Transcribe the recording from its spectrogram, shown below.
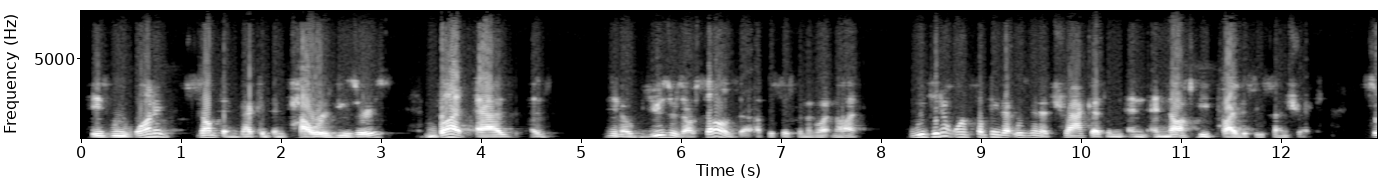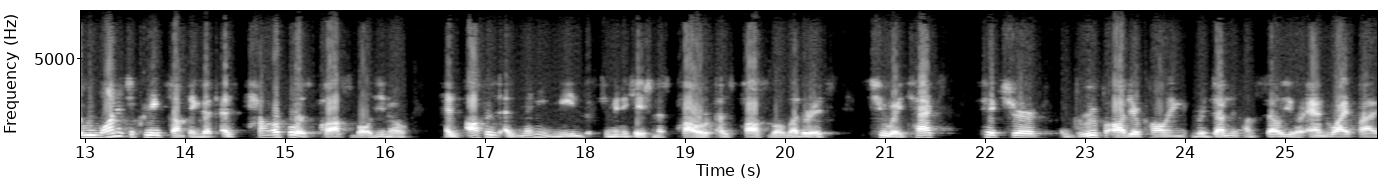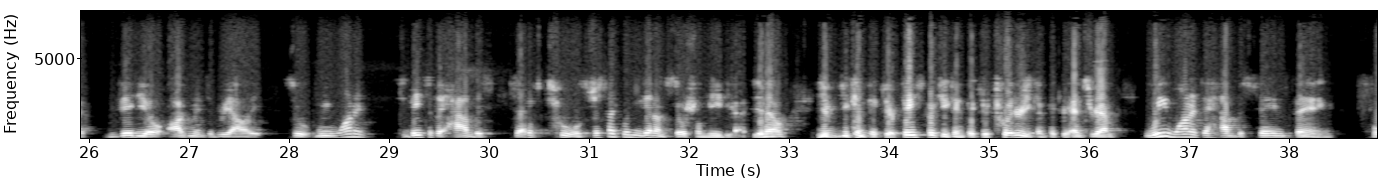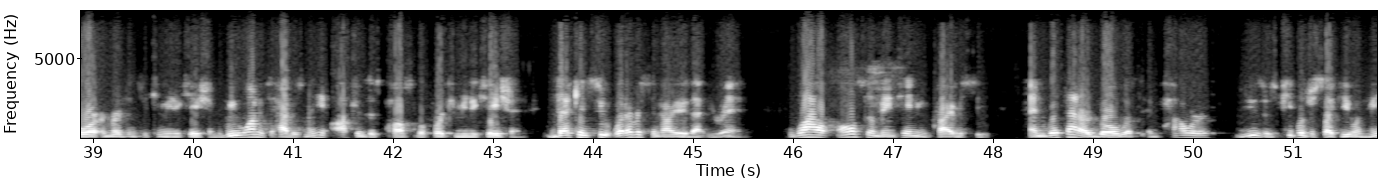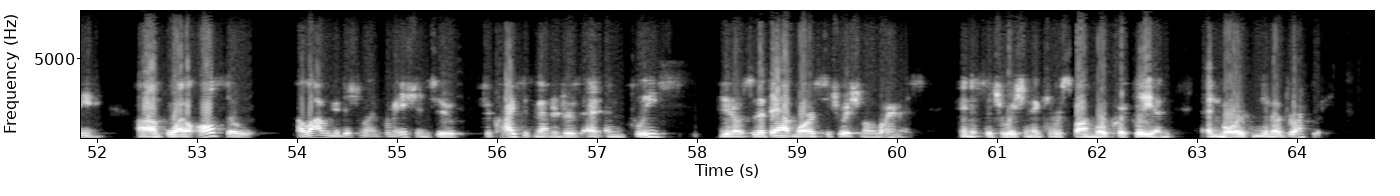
is we wanted something that could empower users, but as, as, you know, users ourselves of the system and whatnot, we didn't want something that was going to track us and, and, and not be privacy centric. So we wanted to create something that's as powerful as possible, you know, and offers as many means of communication as, power, as possible, whether it's two-way text, picture, group audio calling, redundant on cellular and Wi-Fi, video, augmented reality. So we wanted to basically have this set of tools, just like when you get on social media, you know, you, you can pick your Facebook, you can pick your Twitter, you can pick your Instagram. We wanted to have the same thing for emergency communication. We wanted to have as many options as possible for communication that can suit whatever scenario that you're in while also maintaining privacy. And with that, our goal was to empower users, people just like you and me, um, while also allowing additional information to, to crisis managers and, and police, you know, so that they have more situational awareness in a situation and can respond more quickly and, and more, you know, directly.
